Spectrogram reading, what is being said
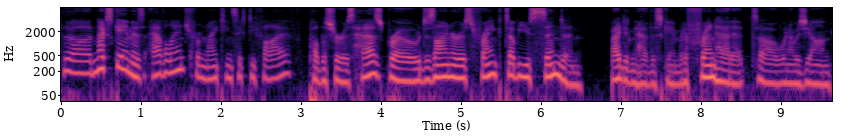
The next game is Avalanche from 1965. Publisher is Hasbro. Designer is Frank W. Sinden. I didn't have this game, but a friend had it uh, when I was young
